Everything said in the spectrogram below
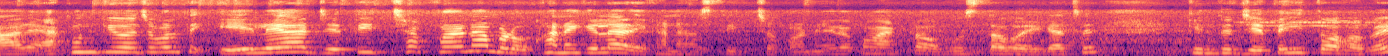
আর এখন কী হয়েছে বলতে, এলে আর যেতে ইচ্ছা করে না, আবার ওখানে গেলে আর এখানে আসতে ইচ্ছা করে না। এরকম একটা অবস্থা হয়ে গেছে, কিন্তু যেতেই তো হবে।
